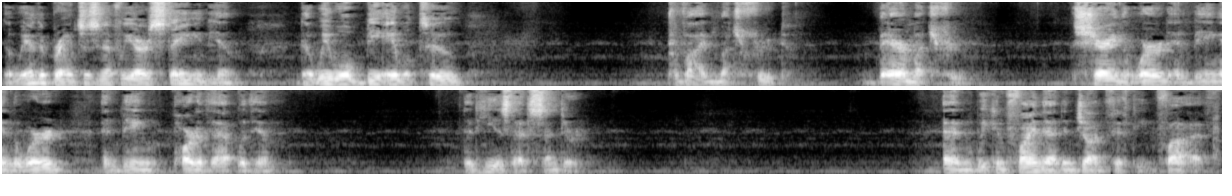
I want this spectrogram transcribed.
that we are the branches, and if we are staying in Him, that we will be able to provide much fruit, bear much fruit, sharing the Word and being in the Word and being part of that with Him. That He is that center And we can find that in John 15, 5.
